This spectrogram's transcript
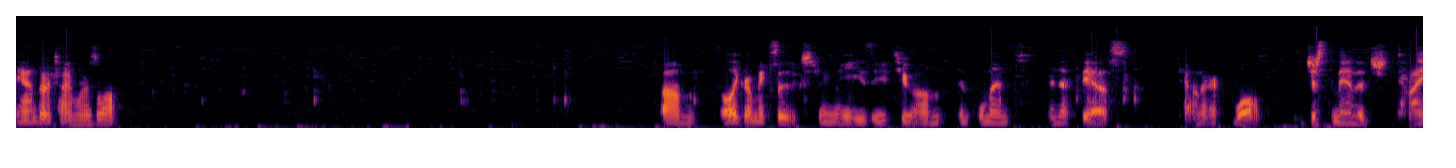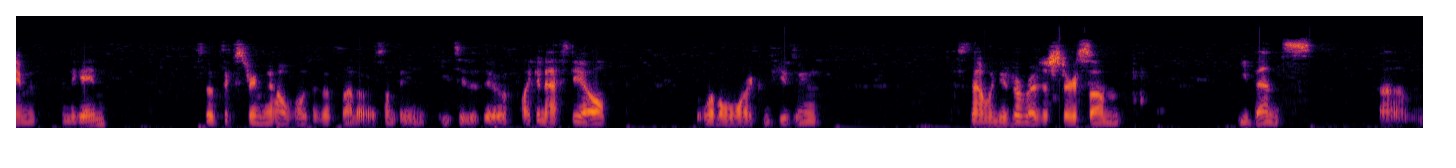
And our timer as well. Um, Allegro makes it extremely easy to um, implement an FPS counter. Well, just to manage time in the game. So it's extremely helpful because it's not always something easy to do. Like an SDL, a little more confusing. So now we need to register some events. Um,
